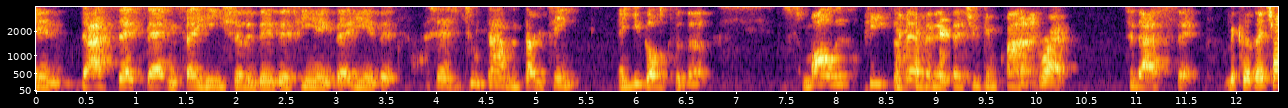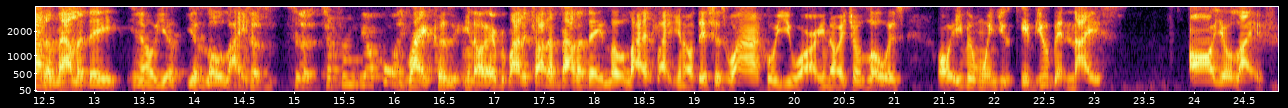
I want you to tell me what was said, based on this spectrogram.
and dissect that and say he should have did this, he ain't that, he ain't that. I said it's 2013, and you go to the smallest piece of evidence that you can find Right. To dissect Because they try to validate, you know, your your low lights. to, to to prove your point. Right, because you know everybody try to validate low lights, like you know this is why who you are. You know at your lowest, or even when you if you've been nice all your life,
